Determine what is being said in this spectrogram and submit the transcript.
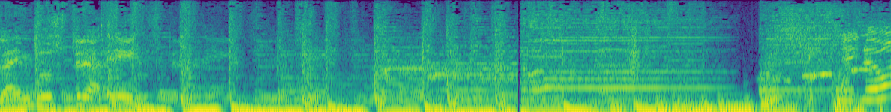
la industria Inc. El nuevo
